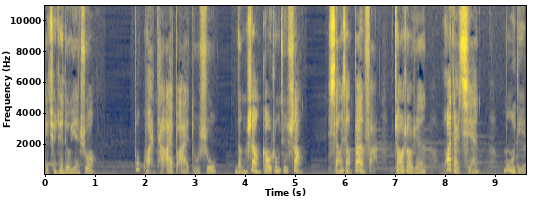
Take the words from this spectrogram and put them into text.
给圈圈留言说：“不管他爱不爱读书，能上高中就上，想想办法，找找人，花点钱，目的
